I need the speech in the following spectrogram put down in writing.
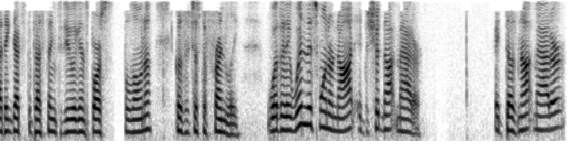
I think that's the best thing to do against Barcelona because it's just a friendly. Whether they win this one or not, it should not matter. It does not matter.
